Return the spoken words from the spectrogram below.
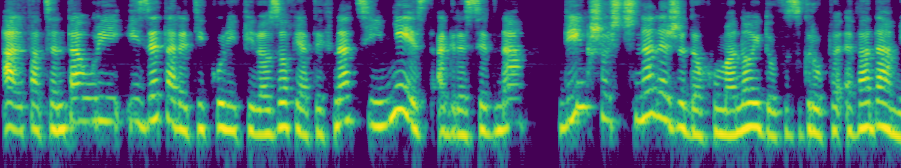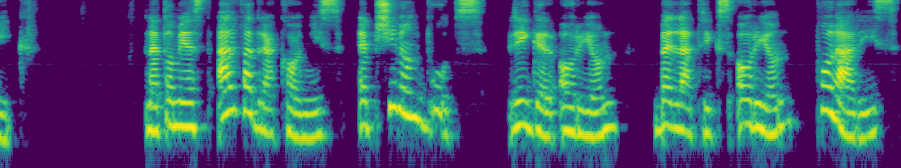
Alfa Centauri i Zeta Reticuli filozofia tych nacji nie jest agresywna, większość należy do humanoidów z grupy Evadamic. Natomiast Alfa Draconis, Epsilon Boots, Rigel Orion, Bellatrix Orion, Polaris,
